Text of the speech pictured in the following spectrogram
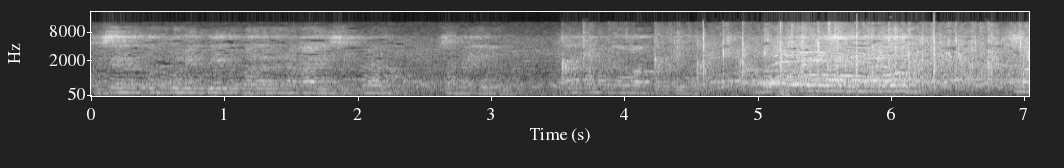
Si Senator Tolentino pa lang ang nakaisip mo sa ngayon. Sana magawa ko yun. Ano nangyari nito? Sa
